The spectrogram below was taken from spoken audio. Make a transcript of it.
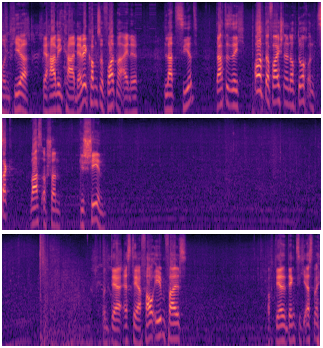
Und hier, der HWK, der bekommt sofort mal eine platziert. Dachte sich, oh, da fahre ich schnell noch durch und zack, war es auch schon geschehen. Und der STRV ebenfalls. Auch der denkt sich erstmal,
